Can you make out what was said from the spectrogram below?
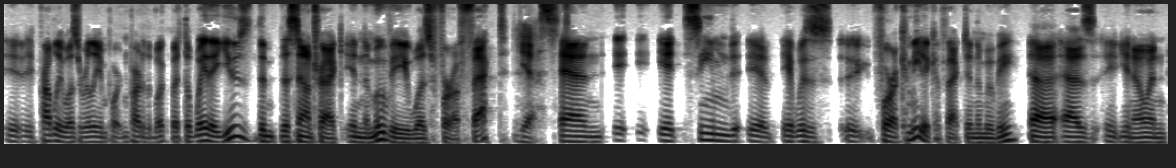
it, probably was a really important part of the book, but the way they used the, the soundtrack in the movie was for effect. Yes, and it, it- it seemed it, it was uh, for a comedic effect in the movie uh, as you know and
